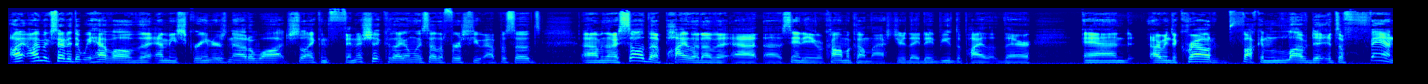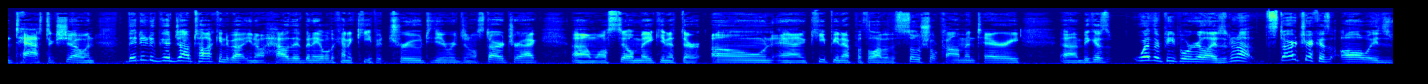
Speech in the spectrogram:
I, I'm excited that we have all the Emmy screeners now to watch, so I can finish it because I only saw the first few episodes. Um, and then I saw the pilot of it at uh, San Diego Comic Con last year. They debuted the pilot there, and I mean the crowd fucking loved it. It's a fantastic show, and they did a good job talking about you know how they've been able to kind of keep it true to the original Star Trek um, while still making it their own and keeping up with a lot of the social commentary. Um, because whether people realize it or not, Star Trek has always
